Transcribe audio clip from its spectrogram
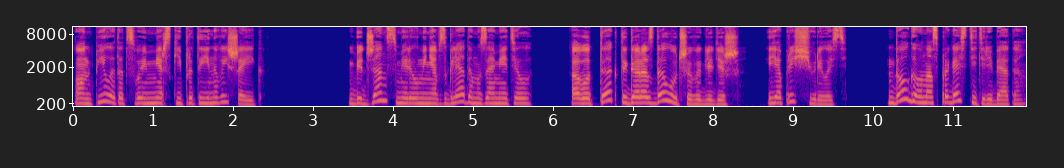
Он пил этот свой мерзкий протеиновый шейк. Биджан смерил меня взглядом и заметил. «А вот так ты гораздо лучше выглядишь». Я прищурилась. «Долго у нас прогостите, ребята?»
